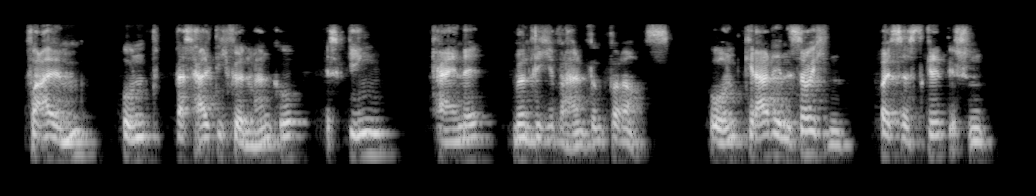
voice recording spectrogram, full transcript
Vor allem, und das halte ich für ein Manko, es ging keine mündliche Verhandlung voraus. Und gerade in solchen äußerst kritischen,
